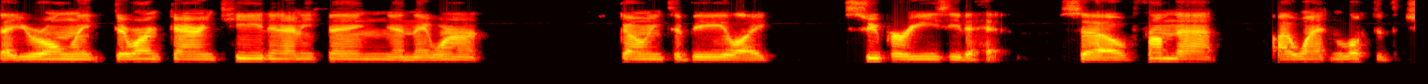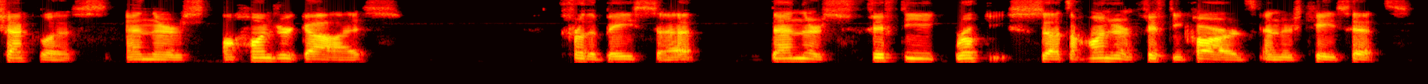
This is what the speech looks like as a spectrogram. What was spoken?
that you were only, they weren't guaranteed in anything, and they weren't going to be like super easy to hit. So from that, I went and looked at the checklist, and there's a hundred guys for the base set, then there's 50 rookies. So that's 150 cards, and there's case hits.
